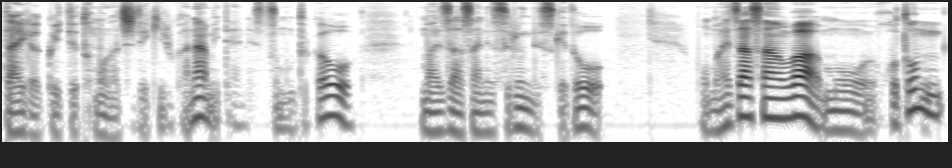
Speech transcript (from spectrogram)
大学行って友達できるかなみたいな質問とかを前澤さんにするんですけどもう前澤さんはもうほとんど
